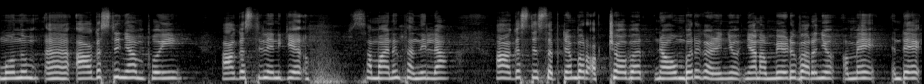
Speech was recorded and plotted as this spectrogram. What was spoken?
മൂന്നും ആഗസ്റ്റ് ഞാൻ പോയി. ആഗസ്റ്റിൽ എനിക്ക് സമ്മാനം തന്നില്ല. ആഗസ്റ്റ് സെപ്റ്റംബർ ഒക്ടോബർ നവംബർ കഴിഞ്ഞു. ഞാൻ അമ്മയോട് പറഞ്ഞു അമ്മേ എന്റെ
